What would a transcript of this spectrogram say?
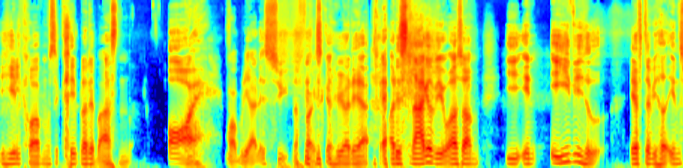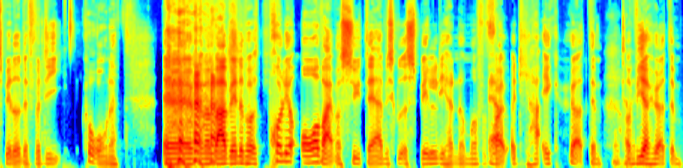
i hele kroppen, og så kribler det bare sådan, øj, hvor bliver det sygt, når folk skal høre det her. Og det snakkede vi jo også om i en evighed, efter vi havde indspillet det, fordi corona. øh, men man bare ventede på, prøv lige at overveje, hvor sygt det er, at vi skal ud og spille de her numre for Ja. folk, og de har ikke hørt dem. Og Og vi har hørt dem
